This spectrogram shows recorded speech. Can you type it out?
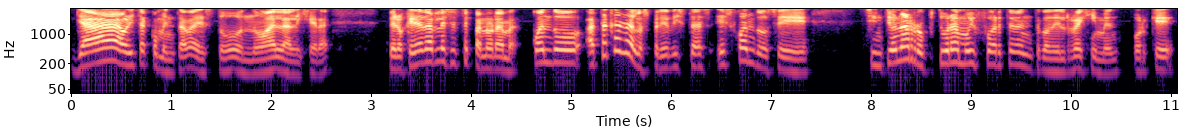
Ya ahorita comentaba esto, no a la ligera, pero quería darles este panorama. Cuando atacan a los periodistas es cuando se sintió una ruptura muy fuerte dentro del régimen, porque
